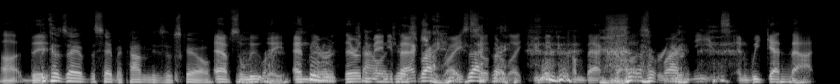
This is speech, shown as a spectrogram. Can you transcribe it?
Uh, they, because they have the same economies of scale. Absolutely, Right. and they're they're the manufacturer, right, right? So they're like, you need to come back to us for your needs, and we get that.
